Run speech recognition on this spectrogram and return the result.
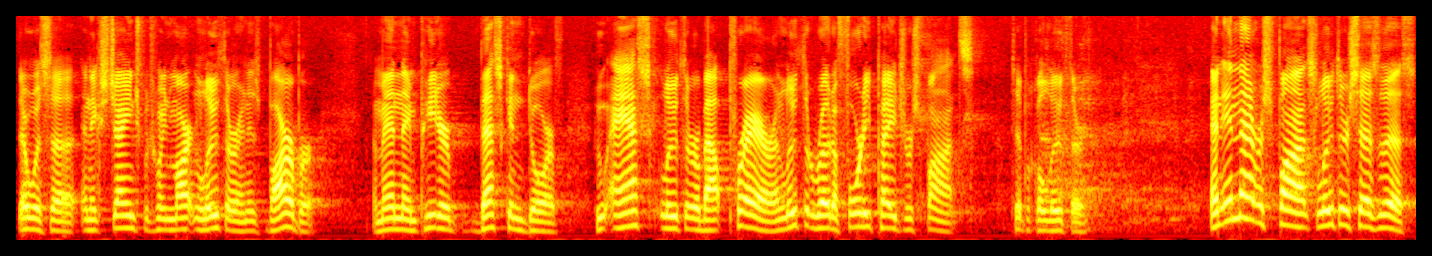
There was a, an exchange between Martin Luther and his barber, a man named Peter Beskendorf, who asked Luther about prayer. And Luther wrote a 40 page response, typical Luther. And in that response, Luther says this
